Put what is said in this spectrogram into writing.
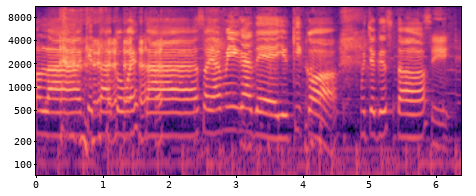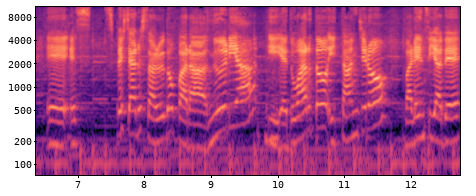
Hola, ¿qué tal? ¿Cómo estás? Soy amiga de Yukiko. Mucho gusto. Sí, eh, es especial saludo para Nuria y Eduardo y Tanjiro, Valencia de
